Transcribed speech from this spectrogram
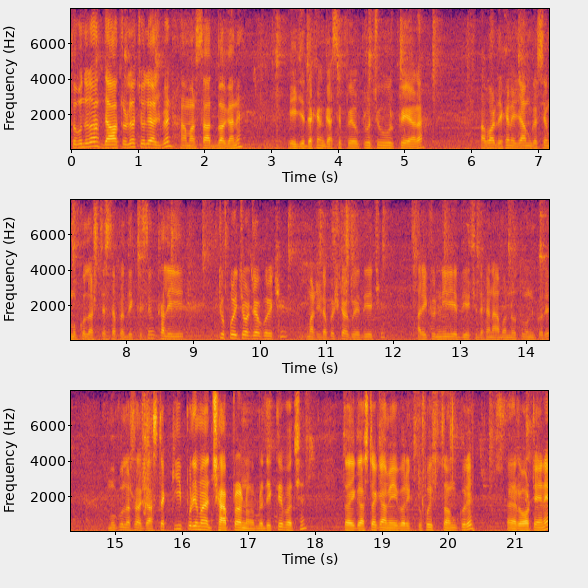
তো বন্ধুরা, দাওয়াত রইলেও চলে আসবেন আমার সাত বাগানে। এই যে দেখেন গাছে প্রচুর পেয়ারা। আবার দেখেন এই জাম গাছে মুকুল আসতেছে, আপনারা দেখতেছেন, খালি একটু পরিচর্যা করেছি, মাটিটা পরিষ্কার করে দিয়েছি, আর একটু নিয়ে দিয়েছি, দেখেন আবার নতুন করে মুকুল আসার গাছটা কি পরিমাণে ঝাঁপড়ানো আপনারা দেখতে পাচ্ছেন। তো এই গাছটাকে আমি এবার একটু পরিশ্রম করে রড এনে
